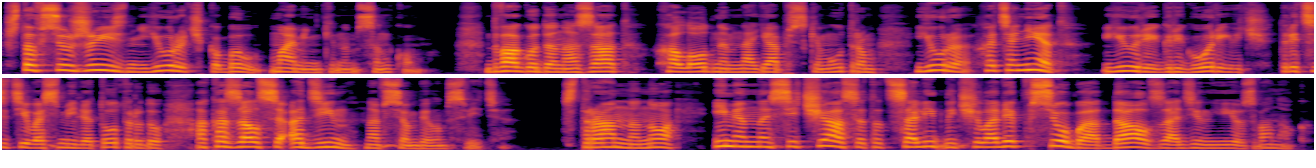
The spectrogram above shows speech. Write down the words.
что всю жизнь Юрочка был маменькиным сынком. Два года назад, холодным ноябрьским утром, Юра, хотя нет, Юрий Григорьевич, 38 лет от роду, оказался один на всем белом свете. Странно, но именно сейчас этот солидный человек все бы отдал за один ее звонок.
